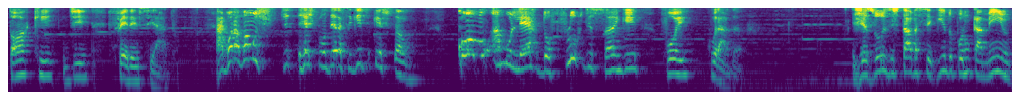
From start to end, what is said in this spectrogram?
toque diferenciado. Agora vamos responder a seguinte questão: Como a mulher do fluxo de sangue foi curada? Jesus estava seguindo por um caminho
